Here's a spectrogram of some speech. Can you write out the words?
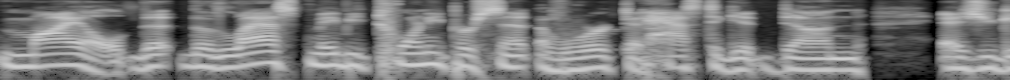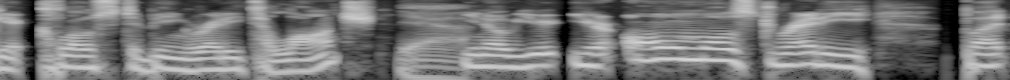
mile, the the last maybe twenty percent of work that has to get done as you get close to being ready to launch. Yeah, you know, you're you're almost ready, but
